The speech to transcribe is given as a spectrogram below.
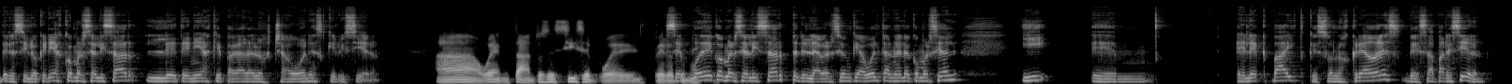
pero si lo querías comercializar le tenías que pagar a los chabones que lo hicieron. Ah, bueno, está. Entonces sí se puede. Pero Se tenés- puede comercializar, pero la versión que da vuelta no es la comercial y eh, el Ekbyte, que son los creadores, desaparecieron.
